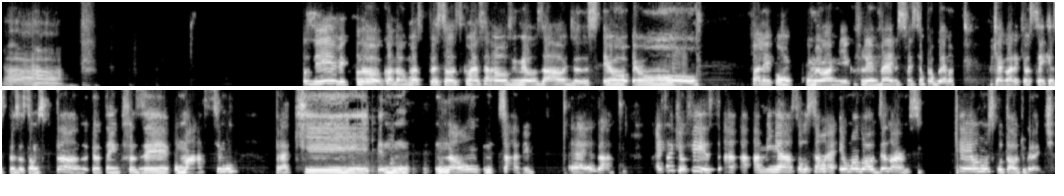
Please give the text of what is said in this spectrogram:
Ah, Inclusive, quando, quando algumas pessoas começaram a ouvir meus áudios, eu, eu falei com o meu amigo, falei, velho, isso vai ser um problema. Porque agora que eu sei que as pessoas estão me escutando, eu tenho que fazer o máximo para que não, sabe? É, exato. Aí sabe o que eu fiz? A, a- a minha solução é, eu mando áudios enormes, porque eu não escuto áudio grande.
